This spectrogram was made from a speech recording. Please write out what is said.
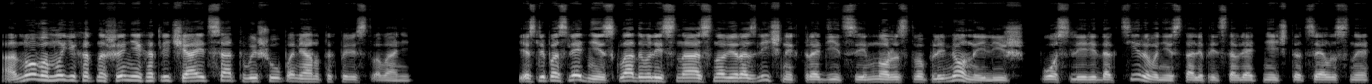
оно во многих отношениях отличается от вышеупомянутых повествований. Если последние складывались на основе различных традиций множества племен и лишь после редактирования стали представлять нечто целостное,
